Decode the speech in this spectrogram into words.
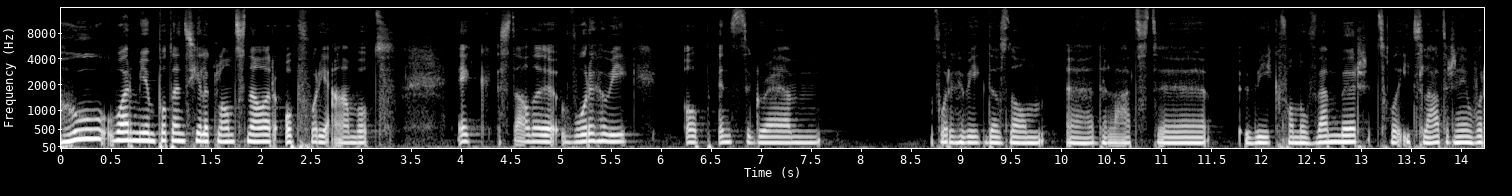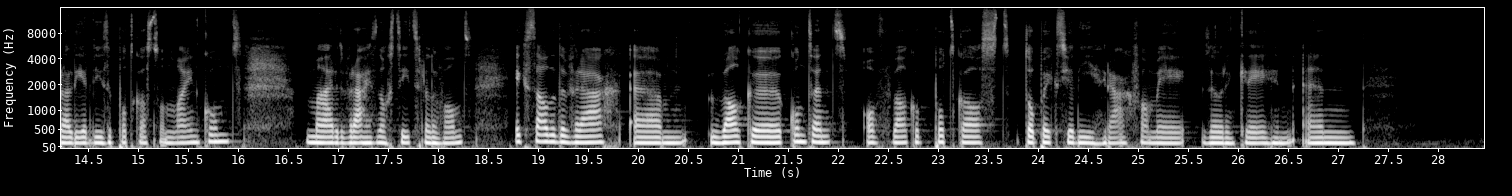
Hoe warm je een potentiële klant sneller op voor je aanbod? Ik stelde vorige week op Instagram, vorige week dat is dan uh, de laatste week van november. Het zal iets later zijn vooraleer deze podcast online komt, maar de vraag is nog steeds relevant. Ik stelde de vraag um, welke content of welke podcast topics jullie graag van mij zouden krijgen en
